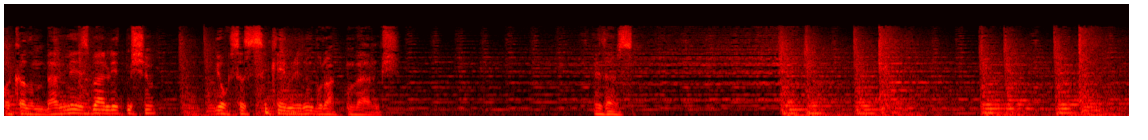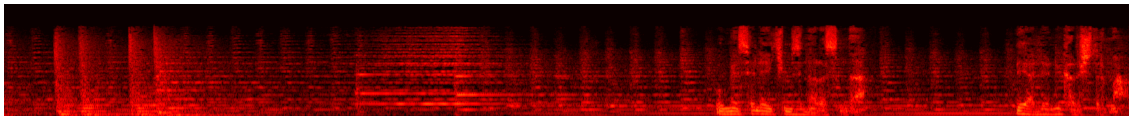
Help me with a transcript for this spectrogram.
Bakalım ben mi ezberletmişim yoksa sık emrini Burak mı vermiş? Ne dersin? Mesele ikimizin arasında. Diğerlerini karıştırma.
